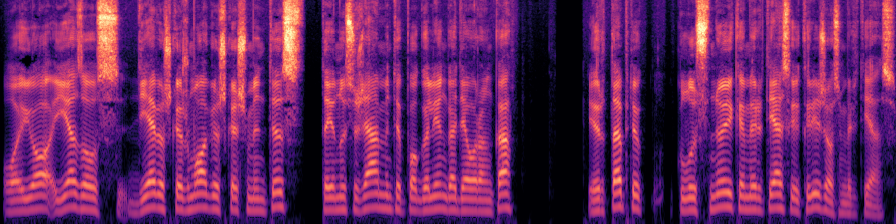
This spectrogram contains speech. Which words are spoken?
O jo Jėzaus dieviška žmogiška išmintis tai nusižeminti po galingą Dievo ranką ir tapti klusniu iki mirties, iki kryžiaus mirties.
